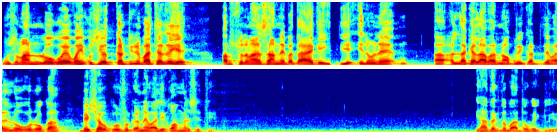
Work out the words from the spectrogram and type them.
مسلمان لوگ ہوئے، وہیں اسی وقت کنٹینیو بات چل رہی ہے۔ اب سلیمان علیہ السلام نے بتایا کہ یہ انہوں نے اللہ کے علاوہ نوکری کرنے والے لوگوں کو روکا، بے شک کفر کرنے والی قوم میں سے تھی۔ یہاں تک تو بات ہو گئی کلیئر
